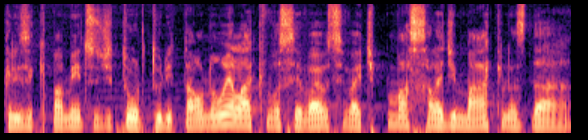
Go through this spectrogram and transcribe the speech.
aqueles equipamentos de tortura e tal. Não é lá que você vai, você vai tipo uma sala de máquinas da,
